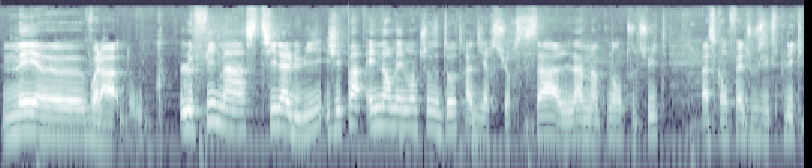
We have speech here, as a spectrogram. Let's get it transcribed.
Mais euh, voilà, donc le film a un style à lui. J'ai pas énormément de choses d'autres à dire sur ça là maintenant tout de suite parce qu'en fait je vous explique,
